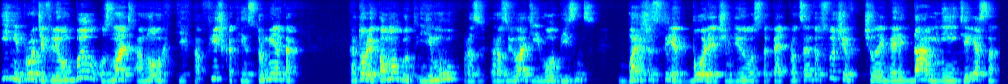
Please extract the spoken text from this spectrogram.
и не против ли он был узнать о новых каких-то фишках, инструментах, которые помогут ему раз, развивать его бизнес. В большинстве, более чем 95% случаев, человек говорит, да, мне интересно,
